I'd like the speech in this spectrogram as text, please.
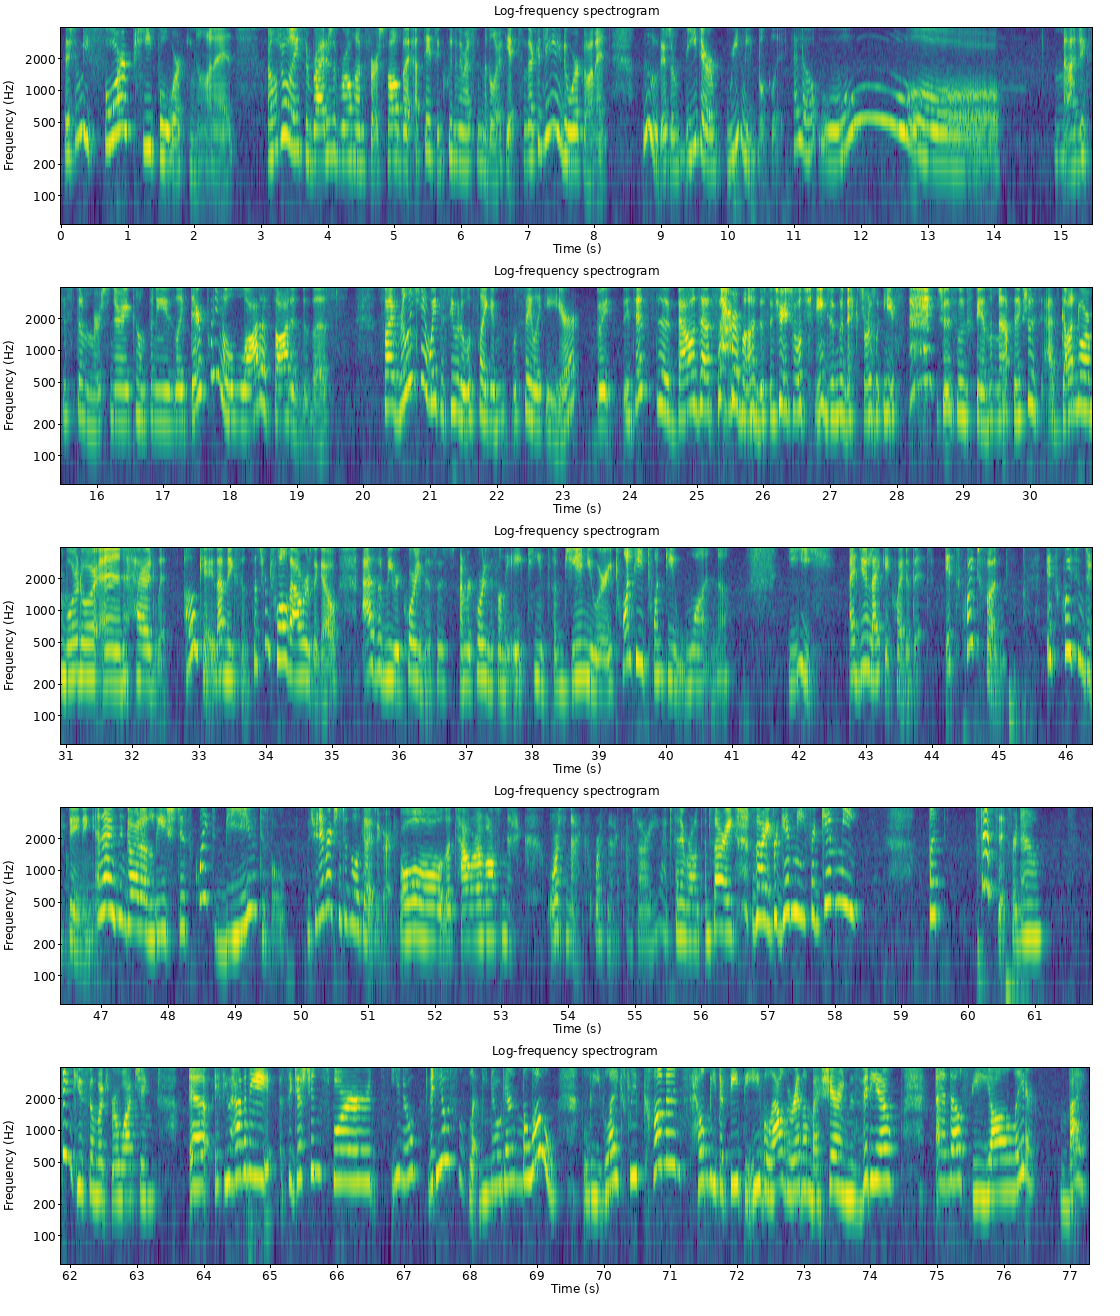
There's gonna be four people working on it. Realms will release the Riders of Rohan first, followed by updates including the rest of Middle Earth. Yep, so they're continuing to work on it. Ooh, there's a reader read me booklet. Hello. Ooh. Magic system, mercenary companies, like they're putting a lot of thought into this. So I really can't wait to see what it looks like in let's say like a year. Wait, it tends to uh, balance out Saruman. The situation will change in the next release. Each release will expand the map. The next release adds Gondor, Mordor, and Haradwaith. Okay, that makes sense. That's from 12 hours ago. As of me recording this, is I'm recording this on the 18th of January 2021. Eek. I do like it quite a bit. It's quite fun. It's quite entertaining. And Isengard Unleashed is quite beautiful. Which we never actually took a look at Isengard. Oh, the Tower of Orthnak. Orthnak. Orthnak. I'm sorry. I said it wrong. I'm sorry. I'm sorry. Forgive me. Forgive me. But that's it for now. Thank you so much for watching. Uh, if you have any suggestions for, you know, videos, let me know down below. Leave likes, leave comments, help me defeat the evil algorithm by sharing this video, and I'll see y'all later. Bye.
